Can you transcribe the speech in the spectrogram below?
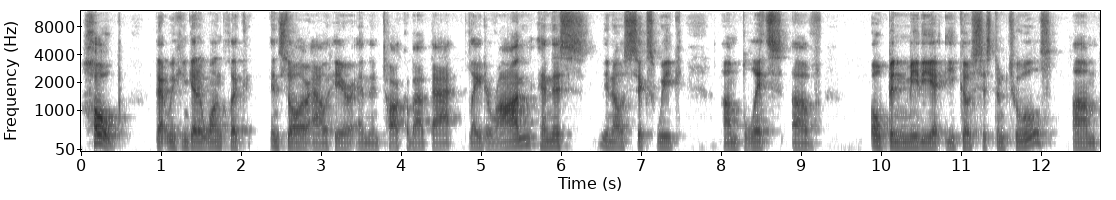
hope that we can get a one-click installer out here and then talk about that later on in this, you know, six-week um, blitz of open media ecosystem tools. Um,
